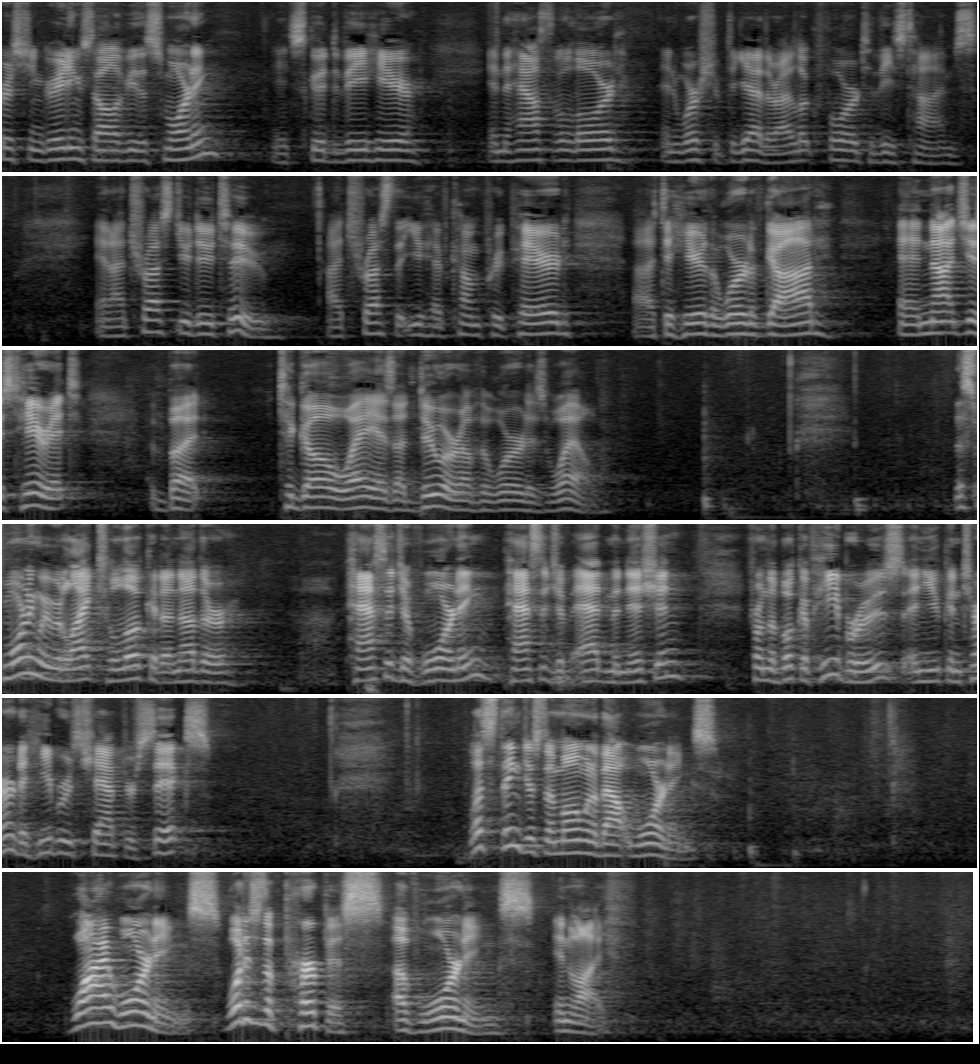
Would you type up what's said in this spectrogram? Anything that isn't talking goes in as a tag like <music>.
Christian greetings to all of you this morning. It's good to be here in the house of the Lord and worship together. I look forward to these times. And I trust you do too. I trust that you have come prepared uh, to hear the Word of God and not just hear it, but to go away as a doer of the Word as well. This morning we would like to look at another passage of warning, passage of admonition from the book of Hebrews, and you can turn to Hebrews chapter 6. Let's think just a moment about warnings. Why warnings? What is the purpose of warnings in life?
